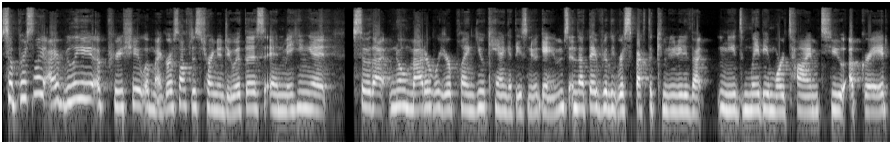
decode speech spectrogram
So personally, I really appreciate what Microsoft is trying to do with this and making it so that no matter where you're playing, you can get these new games, and that they really respect the community that needs maybe more time to upgrade,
